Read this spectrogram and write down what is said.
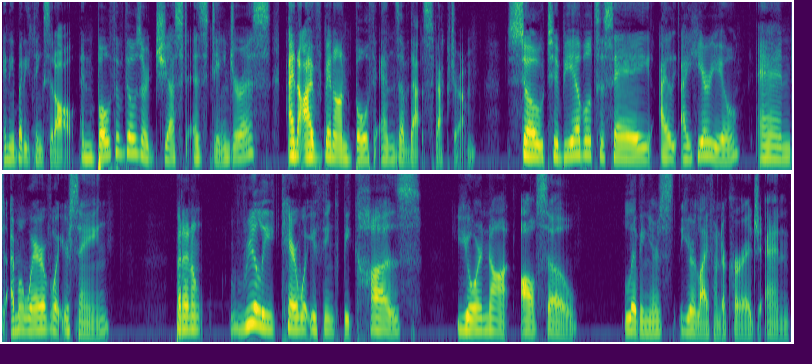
anybody thinks at all. And both of those are just as dangerous. And I've been on both ends of that spectrum. So to be able to say, I, I hear you and I'm aware of what you're saying, but I don't really care what you think because you're not also living your your life under courage and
